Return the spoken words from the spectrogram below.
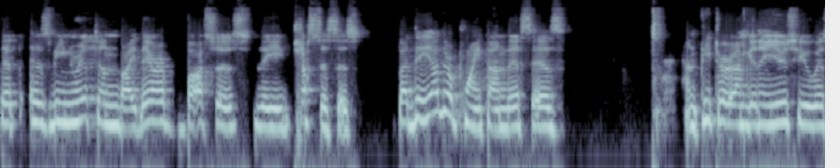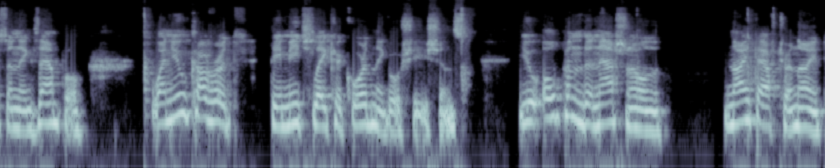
that has been written by their bosses, the justices. But the other point on this is, and Peter, I'm going to use you as an example. When you covered the Meech Lake Accord negotiations, you opened the national night after night,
